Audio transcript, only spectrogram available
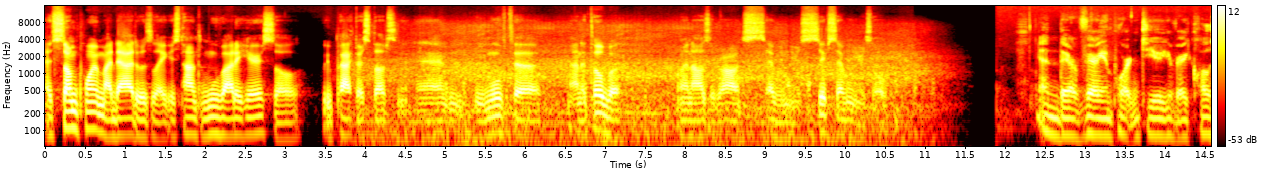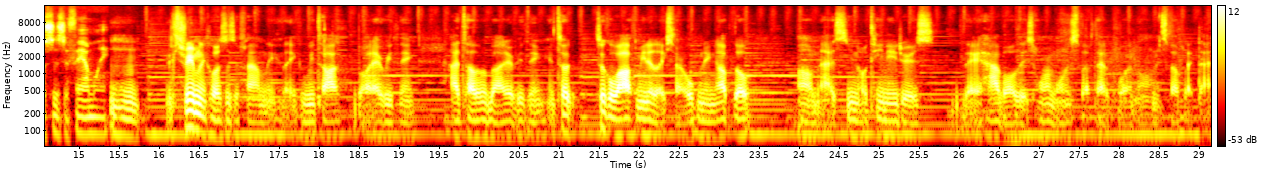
at some point, my dad was like, it's time to move out of here. So we packed our stuffs and we moved to Manitoba when I was around seven years, six, seven years old. And they're very important to you. You're very close as a family. Mm-hmm. Extremely close as a family. Like we talk about everything. I tell them about everything. It took took a while for me to like start opening up though. Um, as you know, teenagers, they have all this hormone stuff that going on and stuff like that.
